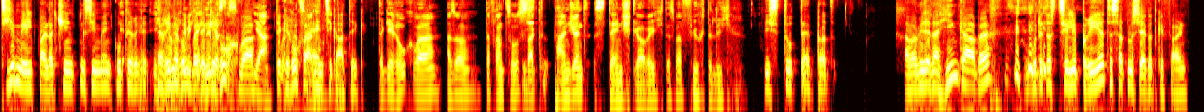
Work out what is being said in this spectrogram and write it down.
Tiermehl-Palatschinken sind mir in gute Ich Erinnerung, weil der erinnern, Geruch das- war, ja, der Geruch war sagen. einzigartig. Der Geruch war, also der Franzos Bist sagt pungent stench, glaube ich. Das war fürchterlich. Bist du deppert. Aber mit einer Hingabe wurde das zelebriert, das hat mir sehr gut gefallen.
